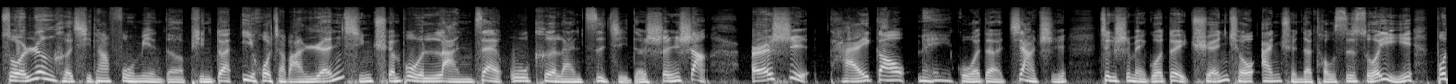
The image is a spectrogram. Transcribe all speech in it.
做任何其他负面的评断，亦或者把人情全部揽在乌克兰自己的身上。而是抬高美国的价值，这个是美国对全球安全的投资，所以不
